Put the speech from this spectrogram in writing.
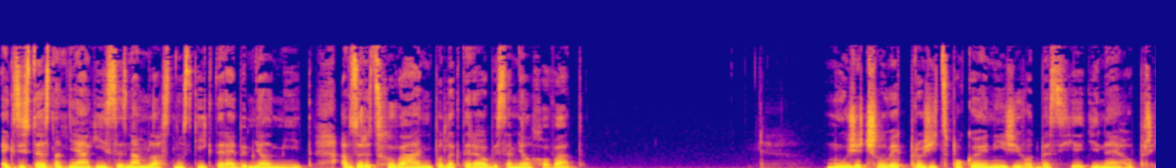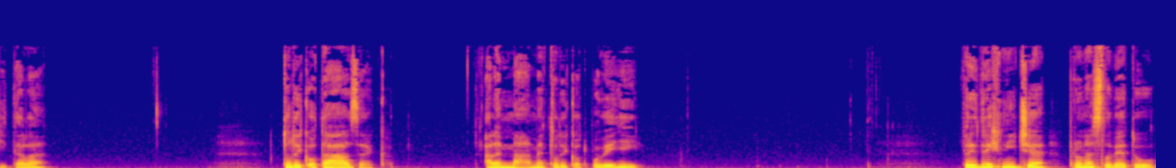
Existuje snad nějaký seznam vlastností, které by měl mít a vzorec chování, podle kterého by se měl chovat? Může člověk prožít spokojený život bez jediného přítele? Tolik otázek, ale máme tolik odpovědí? Friedrich Nietzsche pronesl větu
